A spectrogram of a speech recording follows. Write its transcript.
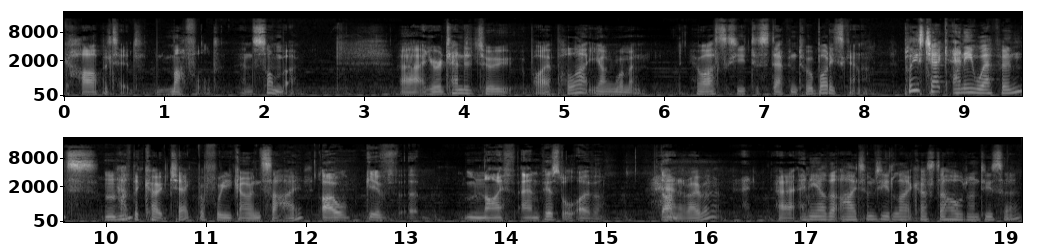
carpeted, muffled, and somber. Uh, and you're attended to by a polite young woman who asks you to step into a body scanner. Please check any weapons. Have the coat check before you go inside. I'll give a knife and pistol over. Hand it over. Uh, any other items you'd like us to hold onto, sir?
